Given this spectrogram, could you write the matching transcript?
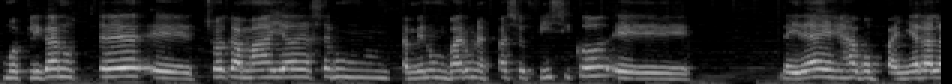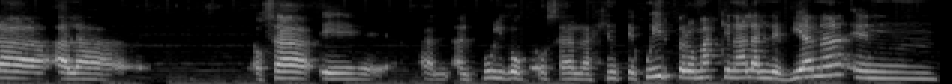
como explican ustedes, eh, Chueca, más allá de hacer también un bar, un espacio físico, la idea es acompañar a la, o sea, eh, al, público, o sea, la gente queer, pero más que nada las lesbianas en,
